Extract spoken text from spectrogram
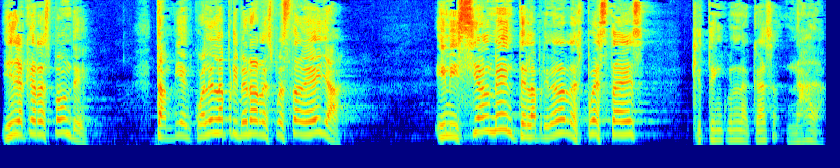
¿Y ella qué responde? También, ¿cuál es la primera respuesta de ella? Inicialmente la primera respuesta es, ¿qué tengo en la casa? Nada.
